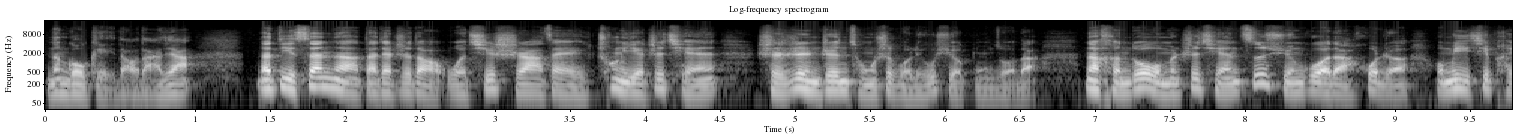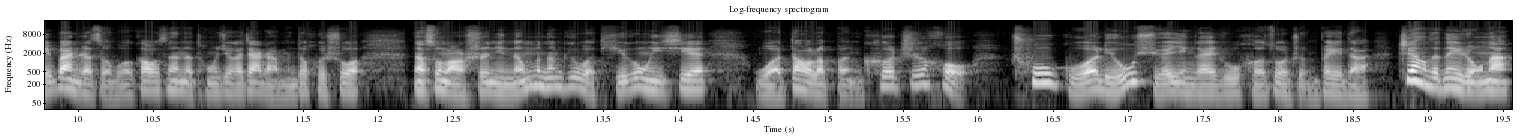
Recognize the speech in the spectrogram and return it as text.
能够给到大家。那第三呢？大家知道，我其实啊，在创业之前是认真从事过留学工作的。那很多我们之前咨询过的，或者我们一起陪伴着走过高三的同学和家长们都会说：“那宋老师，你能不能给我提供一些我到了本科之后？”出国留学应该如何做准备的这样的内容呢？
